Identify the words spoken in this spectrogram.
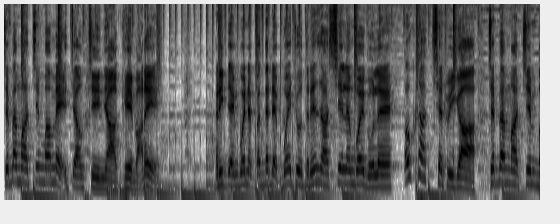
ဂျပန်မှာကျင်းပမဲ့အကြောင်းကြေညာခဲ့ပါတယ်။အဲ့ဒီပြိုင်ပွဲနဲ့ပတ်သက်တဲ့ပွဲချိုသတင်းစာရှင်းလင်းပွဲကိုလည်းဥက္ခရာချက်ထရီကဂျပန်မှာကျင်းပ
